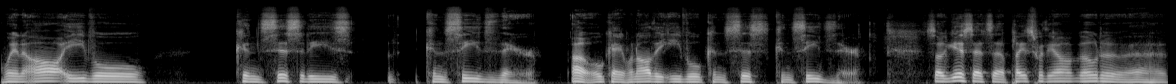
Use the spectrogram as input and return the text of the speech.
when all evil consistencies concedes there. Oh, okay. When all the evil consists concedes there. So I guess that's a place where they all go to uh,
